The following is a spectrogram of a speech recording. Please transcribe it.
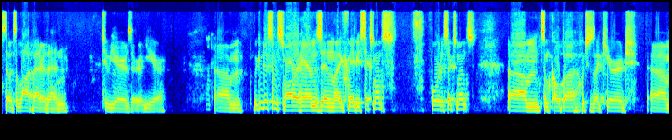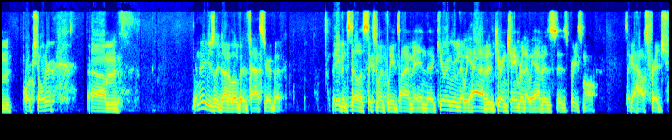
so it's a lot better than two years or a year. Okay. Um, we can do some smaller hams in like maybe six months, four to six months. Um, some coppa, which is like cured um, pork shoulder, um, and they're usually done a little bit faster, but but even still, a six month lead time in the curing room that we have, the curing chamber that we have is is pretty small. It's like a house fridge.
